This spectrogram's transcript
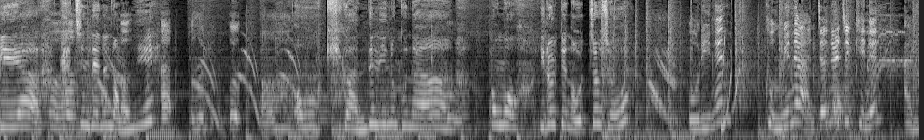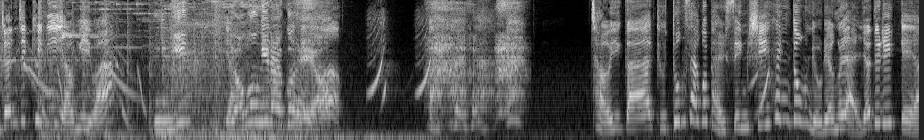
애기야, 다친 데는 없니? 어. 어, 귀가 안 들리는구나. 어머, 이럴 땐 어쩌죠? 우리는 국민의 안전을 지키는 안전지킴이 영희와 웅이 영웅이라고 해요. 저희가 교통사고 발생 시 행동 요령을 알려드릴게요.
